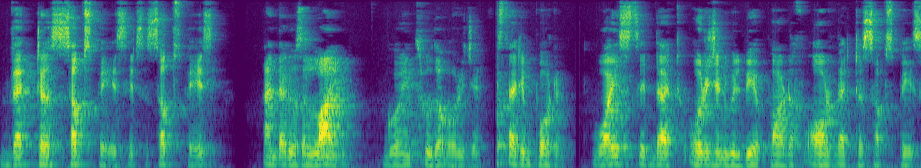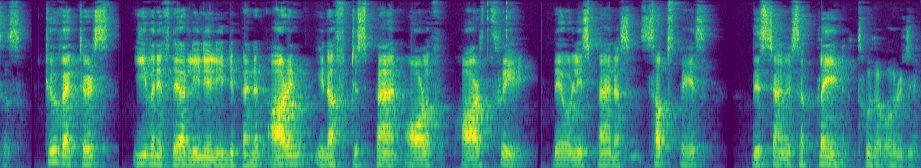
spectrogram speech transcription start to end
vector subspace, it's a subspace, and there was a line going through the origin. Why is that important? Why is it that origin will be a part of all vector subspaces? Two vectors, even if they are linearly independent, are in enough to span all of R3. They only span a subspace. This time it's a plane through the origin.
